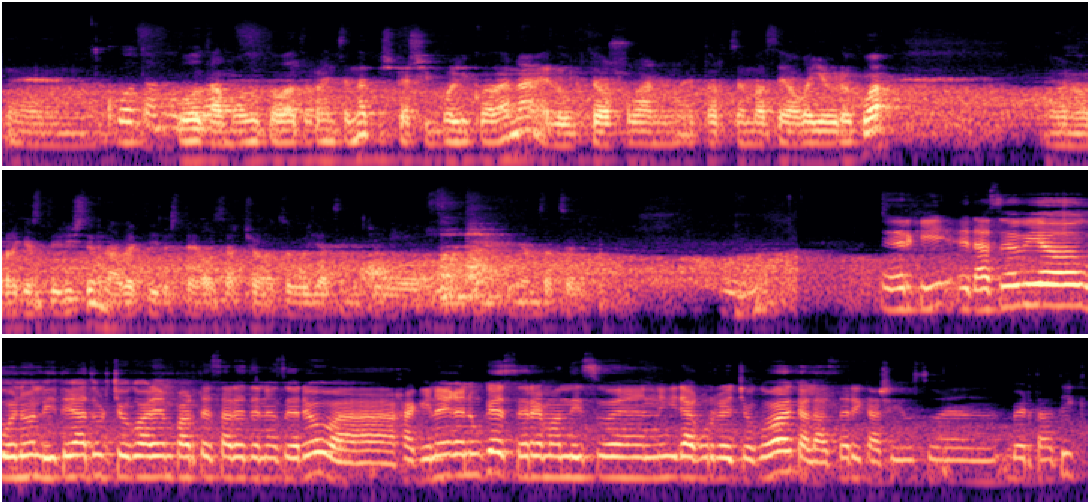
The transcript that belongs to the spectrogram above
Kuota moduko kuota bat. moduko bat ordaintzen da, pixka simbolikoa dana, edo urte osoan etortzen bat hogei eurokoa. Bueno, horrek ez du iristen, da beti beste gauzatxo batzu bilatzen ditugu finantzatzen. Ederki, eta zeu bio, bueno, literatur txokoaren parte zareten ez gero, ba, jakin nahi genuke zer eman dizuen irakurle txokoak, ala zer ikasi duzuen bertatik.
